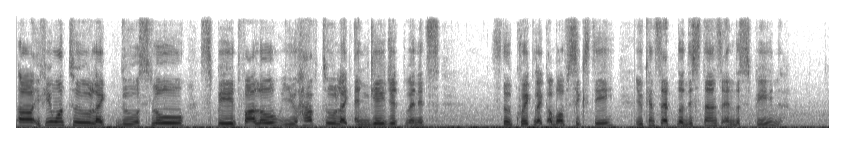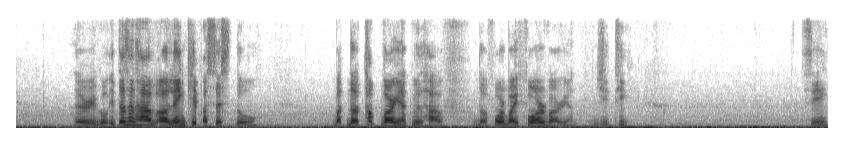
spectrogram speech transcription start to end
uh, if you want to like do a slow speed follow you have to like engage it when it's still quick like above 60 you can set the distance and the speed there you go. It doesn't have a lane keep assist though but the top variant will have the 4x4 variant GT see?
